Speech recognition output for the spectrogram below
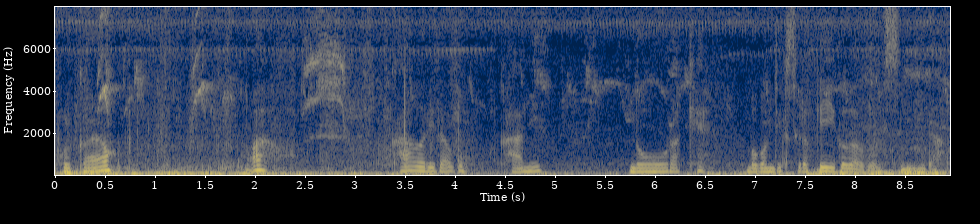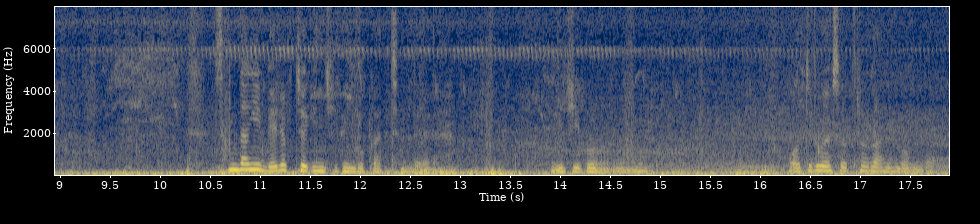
볼까요? 아, 가을이라고 감이 노랗게 먹음직스럽게 익어가고 있습니다. 상당히 매력적인 집인 것 같은데 이 집은 어디로 해서 들어가는 건가?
